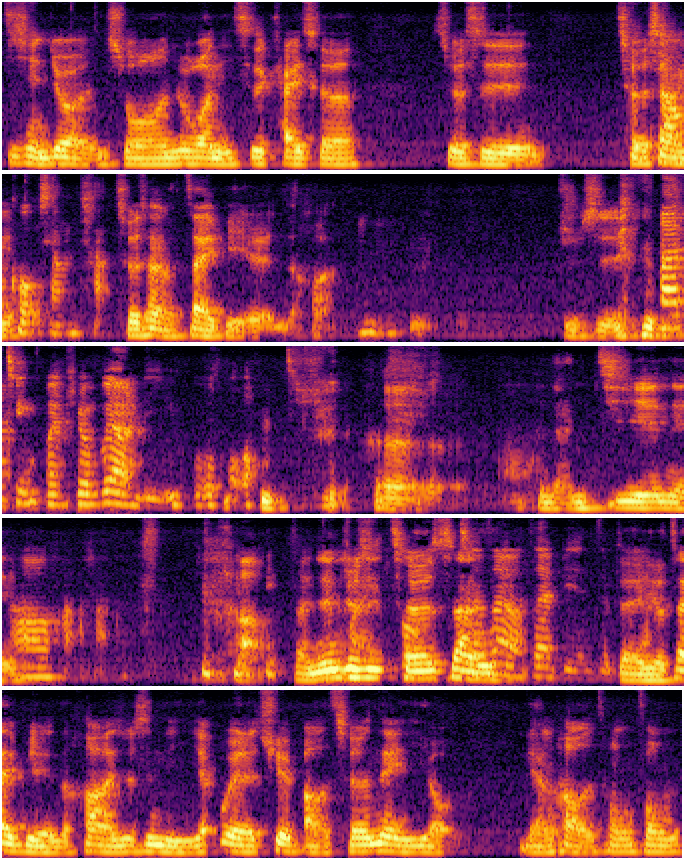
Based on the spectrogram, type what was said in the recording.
之前就有人说，如果你是开车，就是车上嚼口香糖。车上有载别人的话，嗯，就是 阿婷完全不想理我。呃很难接呢。哦，好好。好，反正就是 车上车上有载别人。对有载别人的话，就是你要为了确保车内有良好的通风，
